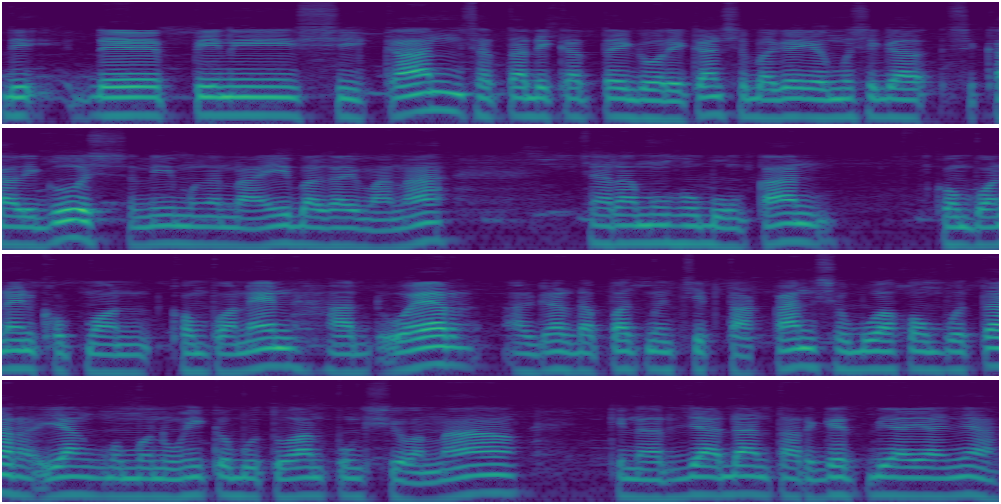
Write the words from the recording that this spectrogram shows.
didefinisikan serta dikategorikan sebagai ilmu sekaligus seni mengenai bagaimana cara menghubungkan komponen-komponen hardware agar dapat menciptakan sebuah komputer yang memenuhi kebutuhan fungsional, kinerja, dan target biayanya.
